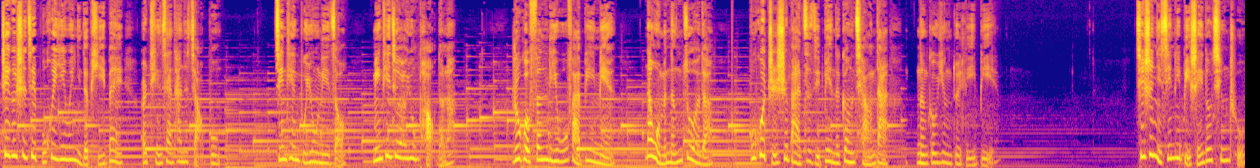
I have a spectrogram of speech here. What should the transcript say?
这个世界不会因为你的疲惫而停下它的脚步。今天不用力走，明天就要用跑的了。如果分离无法避免，那我们能做的，不过只是把自己变得更强大，能够应对离别。其实你心里比谁都清楚，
